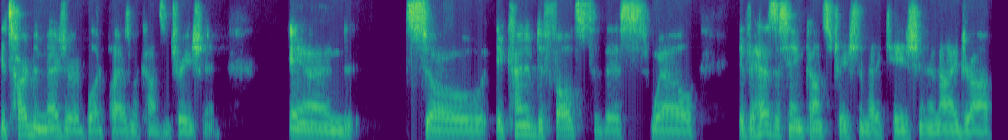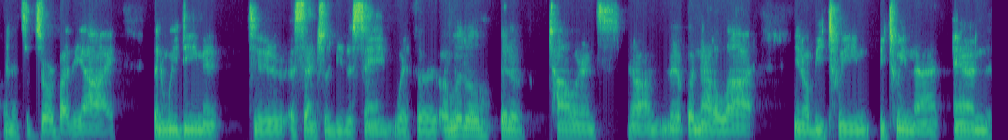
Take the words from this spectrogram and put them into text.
it's hard to measure blood plasma concentration, and so it kind of defaults to this. Well, if it has the same concentration of medication, an eye drop, and it's absorbed by the eye, then we deem it to essentially be the same with a, a little bit of tolerance, um, but not a lot you know between between that and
